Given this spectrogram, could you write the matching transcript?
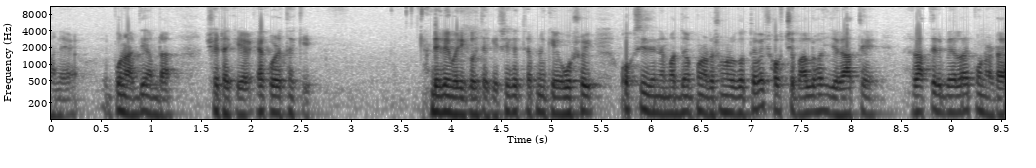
মানে পোনা দিয়ে আমরা সেটাকে এ করে থাকি ডেলিভারি করে থাকি। সেক্ষেত্রে আপনাকে অবশ্যই অক্সিজেনের মাধ্যমে পোনাটা সংগ্রহ করতে হবে। সবচেয়ে ভালো হয় যে রাতে, রাতের বেলায় পোনাটা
